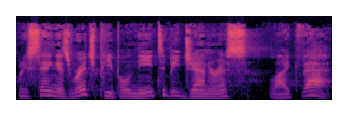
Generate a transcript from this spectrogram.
What he's saying is rich people need to be generous like that.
